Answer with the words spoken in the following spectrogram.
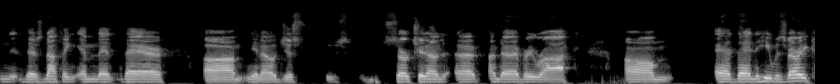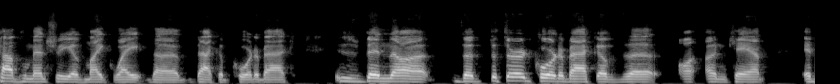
there's nothing imminent there. Um, you know, just searching under, uh, under every rock. Um, and then he was very complimentary of Mike White, the backup quarterback. He's been uh, the the third quarterback of the uh, uncamp. It,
